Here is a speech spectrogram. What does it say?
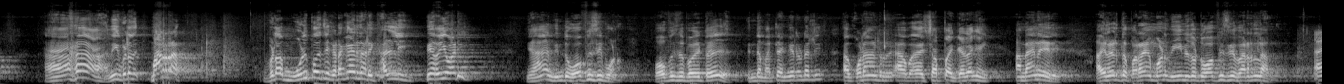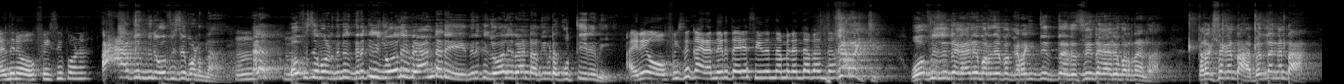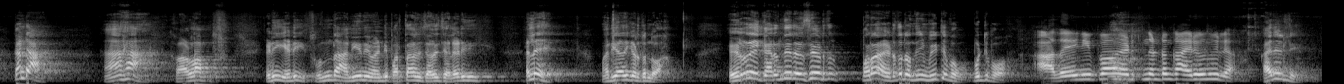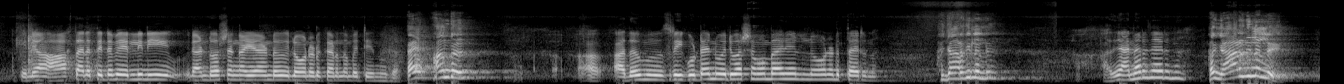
ആഹാ നീ ഇവിടെ മാറ. ഇവിടെ മൂളിപ്പൊച്ച് കിടക്കാരനാടി കള്ളി. നീ ഇറങ്ങി വാടി ഞാൻ നിന്റെ ഓഫീസിൽ പോകണം ഓഫീസിൽ പോയിട്ട് നിന്റെ മറ്റേ അങ്ങനെ ഉണ്ടല്ലേ? ആ കൊടാണ്ടർ ആ ശപ്പ കിഴങ്ങി ആ മാനേജർ അതിലെടുത്ത് പറയാൻ പോണം നീ ഇനി തൊട്ട് ഓഫീസിൽ വരണ്ട. അതെന്തിനാ ഓഫീസിൽ പോണേ? ഓഫീസിൽ പോണെന്നാ? ഓഫീസിൽ പോകണം നിനക്ക് ജോലി വേണ്ടടി. നിനക്ക് ജോലി വേണ്ട. നീ ഇവിടെ കുത്തിയിരു നീ. അതിന് ഓഫീസും കരന്തിരുത്ത രസീതും തമ്മിൽ എന്താ ബന്ധം? കറക്റ്റ് ഓഫീസിന്റെ കാര്യം പറഞ്ഞപ്പോ കറക്റ്റ് രസീന്റെ കാര്യം പറഞ്ഞേണ്ട? കളക്ഷൻ കണ്ട? ബന്ധം കണ്ട? കണ്ട? ആഹാ കള്ളം. എടി എടി സ്വന്തം അനിയന് വേണ്ടി ഭർത്താവിന് ചതിച്ചല്ലേടി നീ? അല്ലേ? മര്യാദയ്ക്ക് എടുത്തോണ്ട് വാ. എടേ കരന്തി രസീത് എടുത്ത് പറ എടുത്തിട്ട് നീ വീട്ടിൽ പോ വീട്ടിൽ പോ. അത് ഇനിയിപ്പോ എടുത്തിട്ടും കാര്യമൊന്നുമില്ല. കാര്യമില്ലേ? പിന്നെ ആ സ്ഥലത്തിന്റെ പേരിൽ ഇനി രണ്ടു വർഷം കഴിയാണ്ട് ലോൺ എടുക്കാനൊന്നും പറ്റിയൊന്നുമില്ല. ഏ എന്ത് അ- അത് ശ്രീകുട്ടൻ ഒരു വർഷം മുമ്പ് അതിന് ലോൺ എടുത്തായിരുന്നു. അത് ഞാൻ അറിഞ്ഞില്ലല്ലേ അത് ഞാൻ അറിഞ്ഞായിരുന്നു അത് ഞാൻ അറിഞ്ഞില്ലല്ലേ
